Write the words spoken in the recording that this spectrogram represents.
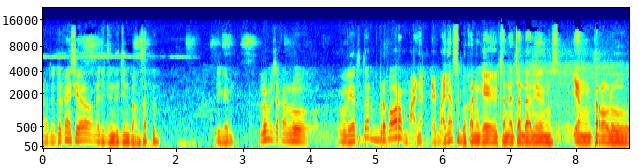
nah Twitter kan isinya netizen netizen bangsat tuh. Iya kan? Lo misalkan lo lo lihat itu ada beberapa orang? Banyak. Eh banyak sih bahkan kayak canda-candaan yang yang terlalu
